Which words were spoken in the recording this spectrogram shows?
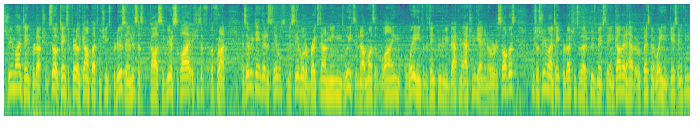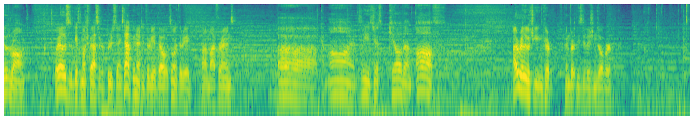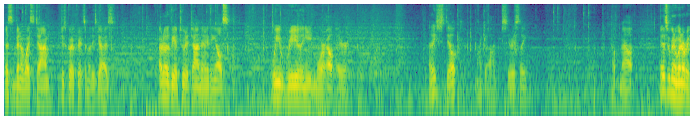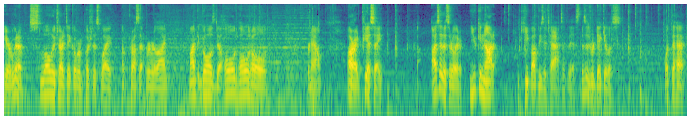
Streamline tank production. So, tanks are fairly complex machines to produce, and this has caused severe supply issues at the front. As every tank that is disabled or breaks down means weeks, if not months, of lying waiting for the tank crew to be back in action again. In order to solve this, we shall streamline tank production so that our crews may stay in combat and have a replacement waiting in case anything goes wrong. Well, at least it gets much faster to produce tanks. Happy 1938, though. It's only 38, uh, my friends. Ah, come on. Please just kill them off. I really wish you can convert these divisions over. This has been a waste of time. Just go ahead and create some of these guys. I'd rather get two at a time than anything else. We really need more help here. Are they still... My god, seriously? Help them out. I guess we're going to win over here. We're going to slowly try to take over and push this way across that river line. My goal is to hold, hold, hold. For now. Alright, PSA. I said this earlier. You cannot keep up these attacks like this. This is ridiculous. What the heck?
